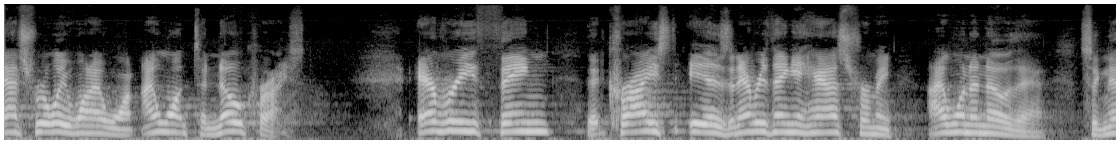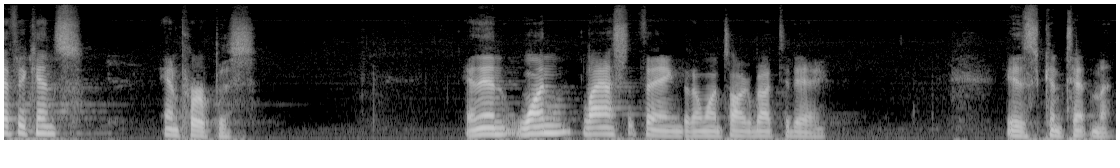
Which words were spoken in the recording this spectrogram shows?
That's really what I want. I want to know Christ. Everything that Christ is and everything He has for me, I want to know that. Significance and purpose. And then one last thing that I want to talk about today is contentment.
